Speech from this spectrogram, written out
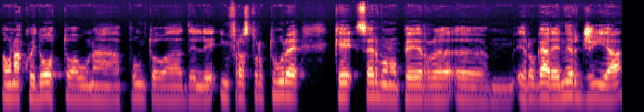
a un acquedotto, a, una, appunto, a delle infrastrutture che servono per eh, erogare energia,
